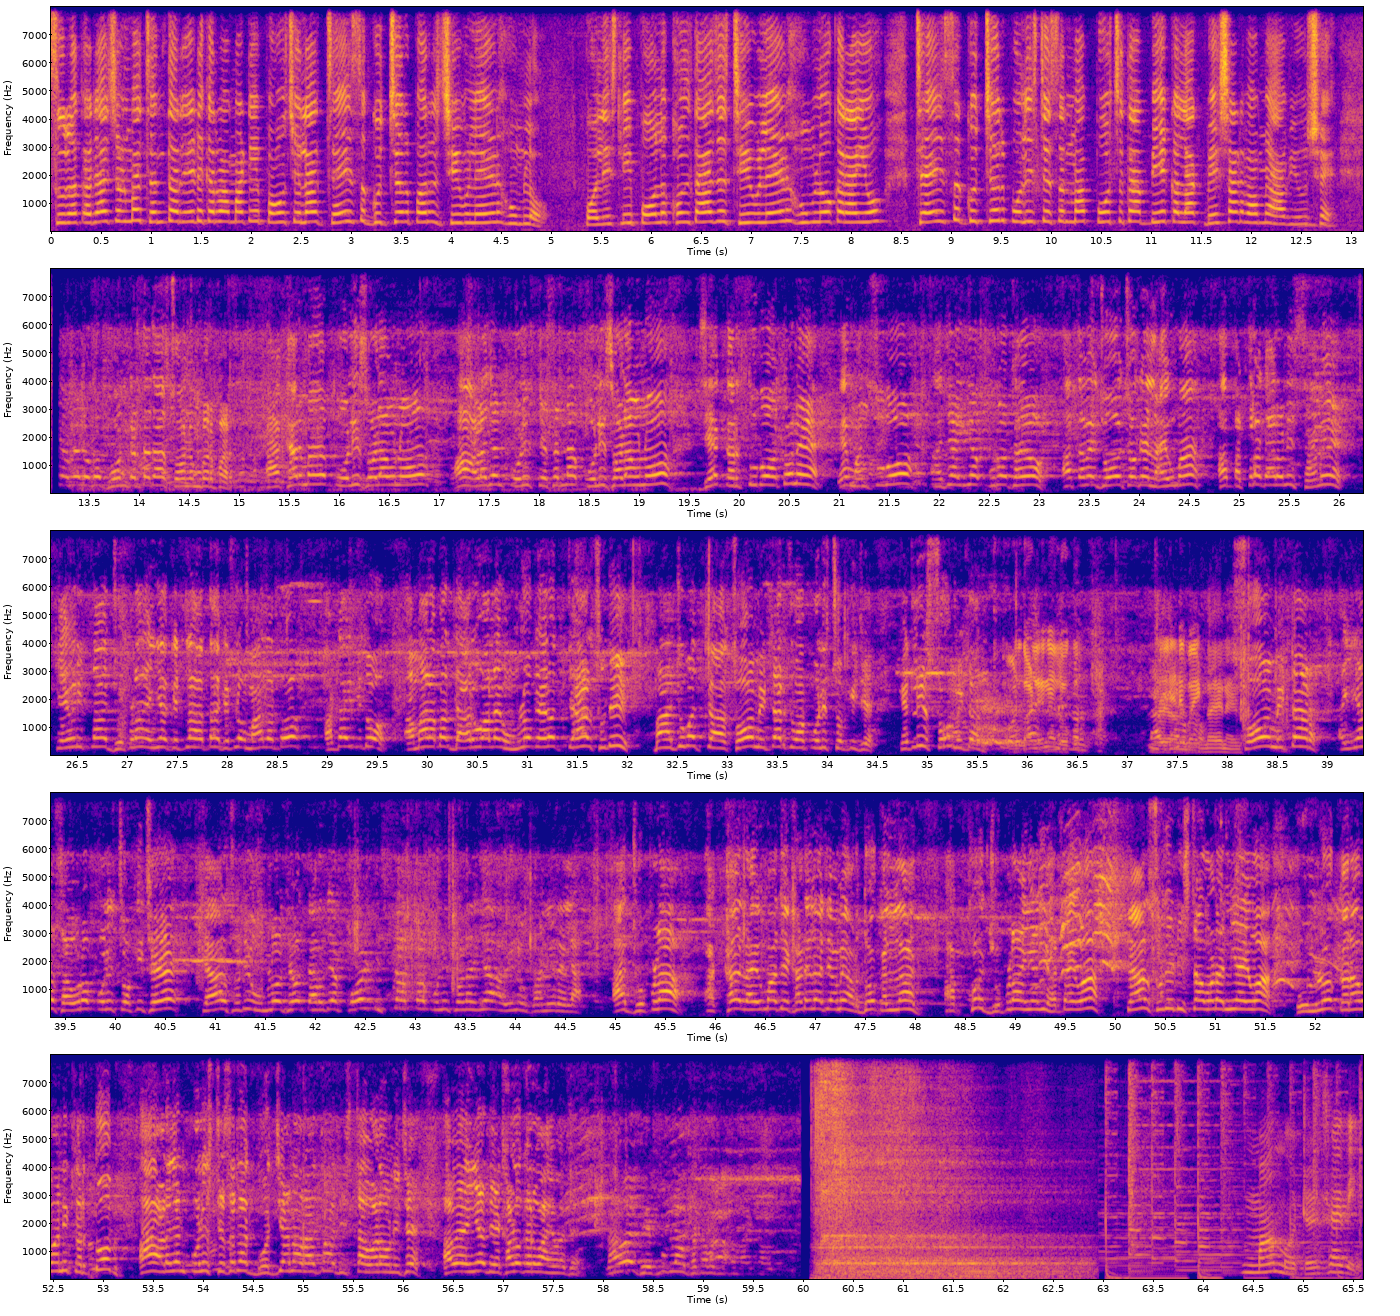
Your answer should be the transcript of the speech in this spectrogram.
સુરત અડાજણમાં જનતા red કરવા માટે પહોંચેલા જયેશ ગુજ્જર પર જીવલેણ હુમલો. પોલીસની પોલ ખોલતા જ જીવલેણ હુમલો કરાયો. જયેશ ગુજ્જર પોલીસ સ્ટેશનમાં પહોંચતા બે કલાક બેસાડવામાં આવ્યું છે. ફોન કરતા હતા સો નંબર પર. આખરમાં પોલીસવાળાઓનો, આ અડાજણ પોલીસ સ્ટેશનના પોલીસવાળાઓનો જે કરતુબો હતો ને, એ મનસુબો આજે અહીંયા પૂરો થયો. આ તમે જોવો છો કે લાઈવમાં આ પત્રકારોની સામે કેવી રીતના ઝૂંપડા અહીંયા કેટલા હતા, કેટલો માલ હતો, હટાવી દીધો. અમારા પર દારૂવાળાએ હુમલો કર્યો. ત્યાર સુધી બાજુમાં સો મીટર પોલીસ ચોકી છે. કેટલી સો મીટર? સો મીટર અહીંયા સૌરભ પોલીસ ચોકી છે. ત્યાં સુધી હુમલો થયો ત્યાર સુધી કોઈ ડિસ્ટર્બમાં પોલીસવાળા અહીંયા આવીને ઊભા નહીં રહેલા. આ ઝૂંપડા આખા લાઈવમાં દેખાડેલા છે. અમે અડધો કલાક આખો ઝૂંપડા અહીંયાથી હટાવ્યા ત્યાર સુધી ડિસ્ટાવાળા નહીં આવ્યા. હુમલો કરાવવાની કરતૂબ આ અડગન પોલીસ સ્ટેશનના ગોજિયાના રાજમાં ડિસ્ટાવાળાઓની છે. હવે અહીંયા દેખાડો કરવા આવ્યા છે. ના હવે ફેસબુક લાવ ફટાફટ. મા motor driving.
